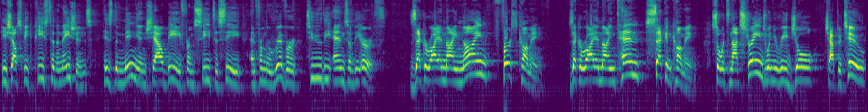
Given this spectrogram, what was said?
He shall speak peace to the nations. His dominion shall be from sea to sea and from the river to the ends of the earth. Zechariah 9 9, first coming. Zechariah 9 10, second coming. So it's not strange when you read Joel chapter 2,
